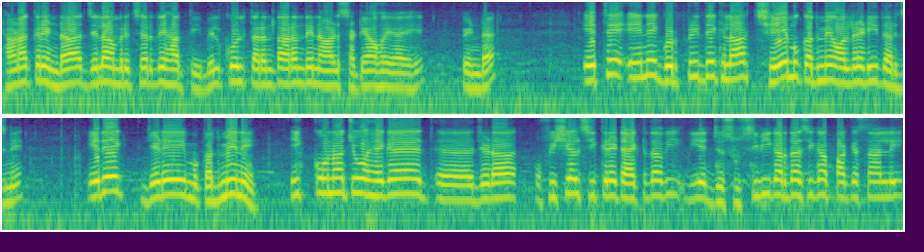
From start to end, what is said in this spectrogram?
ਥਾਣਾ ਘਰਿੰਡਾ, ਜ਼ਿਲ੍ਹਾ ਅੰਮ੍ਰਿਤਸਰ ਦੇ ਹਾਤੀ ਬਿਲਕੁਲ ਤਰਨਤਾਰਨ ਦੇ ਨਾਲ ਸਟਿਆ ਹੋਇਆ ਇਹ ਪਿੰਡ ਹੈ। ਇੱਥੇ ਇਹਨੇ ਗੁਰਪ੍ਰੀਤ ਦੇ ਖਿਲਾਫ 6 ਮੁਕਦਮੇ ਆਲਰੇਡੀ ਦਰਜ ਨੇ। ਇਹਦੇ ਜਿਹੜੇ ਮੁਕਦਮੇ ਨੇ ਇੱਕ ਉਹਨਾਂ ਚੋਂ ਹੈਗਾ ਜਿਹੜਾ ਅਫੀਸ਼ੀਅਲ ਸੀਕ੍ਰੀਟ ਐਕਟ ਦਾ ਵੀ ਵੀ ਇਹ ਜਸੂਸੀ ਵੀ ਕਰਦਾ ਸੀਗਾ ਪਾਕਿਸਤਾਨ ਲਈ।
